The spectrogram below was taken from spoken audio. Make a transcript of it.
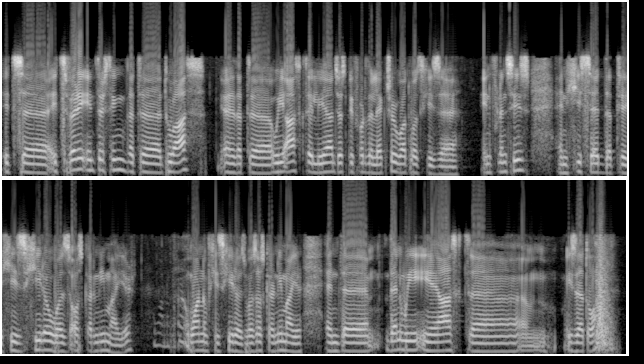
It's uh, it's very interesting that uh, to us that we asked Elia just before the lecture what was his influences, and he said that his hero was Oscar Niemeyer. One of his heroes was Oscar Niemeyer, and then we asked, um, "Is that all?"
